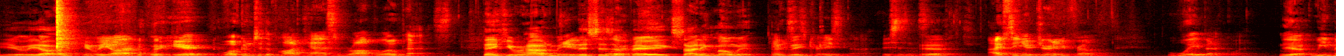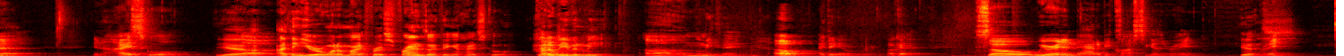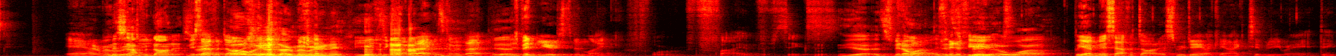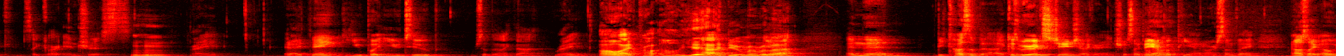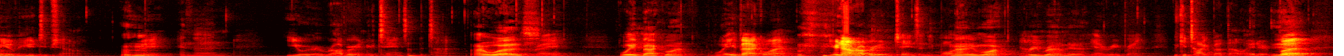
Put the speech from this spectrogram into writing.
Here we are. Here we are. We're here. Welcome to the podcast, Rob Lopez. Thank you for having me. Dude, this is a very exciting moment. Dude, I this think. is crazy now. This is insane. Yeah. I've seen your journey from way back when. Yeah. We met in high school. Yeah. Uh, I I think you were one of my first friends. I think in high school. How did we even meet? Um, let me think. Oh, I think I remember. Okay. So we were in anatomy class together, right? Yes. Right? And I remember Miss Aphodonis, Miss right? Aphodonis. Oh gosh, I remember her name. Is it coming back? It's coming back. Yeah. It's been years. It's been like four, five, six. Yeah. It's been a while. It's been a few years. It's been years. a while. But yeah, Miss Aphodonis, we were doing like an activity, right? I think it's like our interests, Mm-hmm. right? And I think you put YouTube or something like that, right? Oh, I probably. Oh yeah, I do remember that. And then because of that, because we were exchanging like our interests, I think I Uh-huh. put piano or something, and I was like, oh, you have a YouTube channel, Mhm. right? And then you were Robert Entertains at the time, I was right? way back when. Way back when. You're not Robert Entertains anymore. Not anymore. Not Rebrand. anymore. Yeah. Yeah, rebrand. We can talk about that later. Yeah. But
